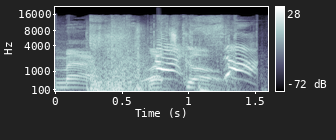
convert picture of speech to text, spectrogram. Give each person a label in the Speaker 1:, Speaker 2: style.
Speaker 1: Match. Let's
Speaker 2: nice
Speaker 1: go.
Speaker 2: Shot!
